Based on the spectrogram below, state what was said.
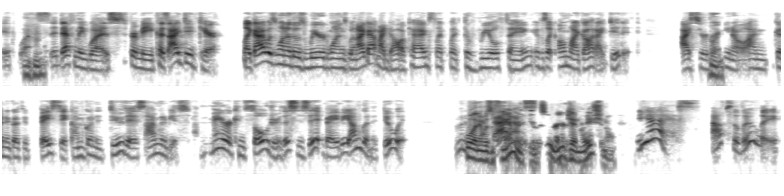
It was. Mhm. It definitely was for me because I did care. Like I was one of those weird ones when I got my dog tags, like like the real thing. It was like, oh my god, I did it. I serve. Right. You know, I'm gonna go through basic. I'm gonna do this. I'm gonna be an American soldier. This is it, baby. I'm gonna do it. I'm gonna Well, and it was a family. was intergenerational. Yes, absolutely.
